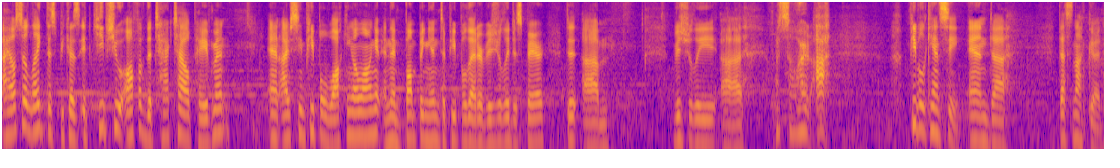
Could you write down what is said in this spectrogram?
I also like this because it keeps you off of the tactile pavement. And I've seen people walking along it and then bumping into people that are visually despair, um, visually, uh, what's the word? Ah, people can't see, and uh, that's not good.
